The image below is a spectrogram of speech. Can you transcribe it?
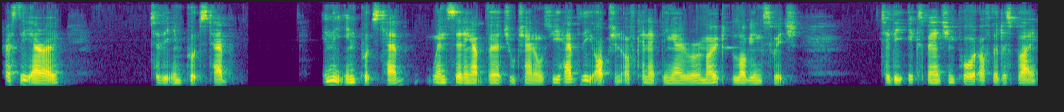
Press the arrow to the Inputs tab. In the Inputs tab, when setting up virtual channels, you have the option of connecting a remote logging switch to the expansion port of the display.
